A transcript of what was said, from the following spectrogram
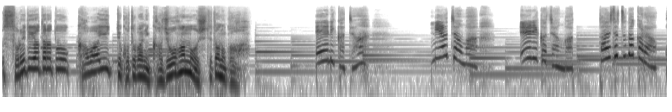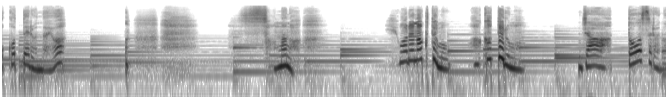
それでやたらと可愛いって言葉に過剰反応してたのか。エリカちゃん？リアちゃんはエリカちゃんが大切だから怒ってるんだよ。そんなの言われなくても分かってるもん。じゃあどうするの？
